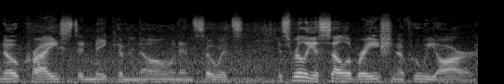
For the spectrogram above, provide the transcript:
know Christ and make him known, and so it's, it's really a celebration of who we are.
